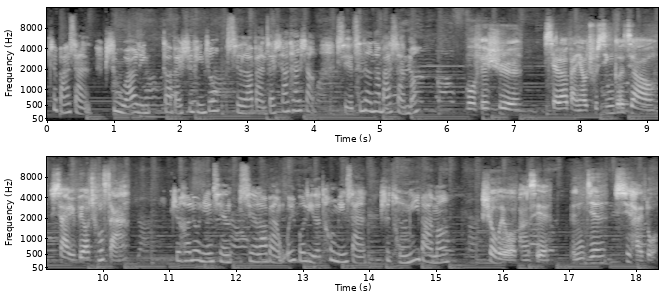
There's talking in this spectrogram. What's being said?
这把伞是五二零告白视频中蟹老板在沙滩上写字的那把伞吗？莫非是蟹老板要出新歌叫《下雨不要撑伞》？这和六年前蟹老板微博里的透明伞是同一把吗？瘦回我螃蟹，人间戏还多。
